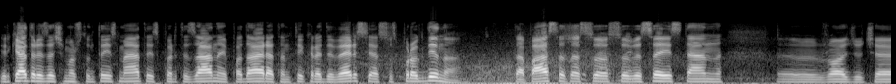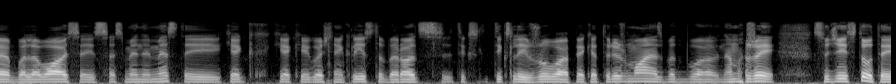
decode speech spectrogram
ir 48 metais partizanai padarė tam tikrą diversiją, susprogdino tą pastatą su, su visais ten žodžiu, čia balevojusiais asmenimis, tai kiek, kiek jeigu aš neklystu, berots tiks, tiksliai žuvo apie keturi žmonės, bet buvo nemažai sužeistų. Tai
